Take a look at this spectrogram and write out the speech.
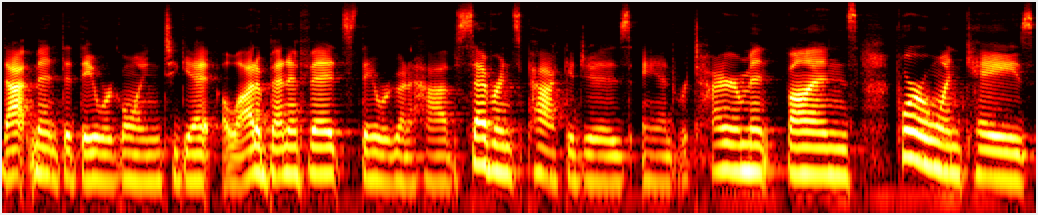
That meant that they were going to get a lot of benefits. They were going to have severance packages and retirement funds, 401ks,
